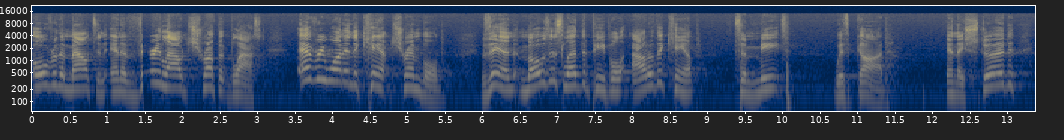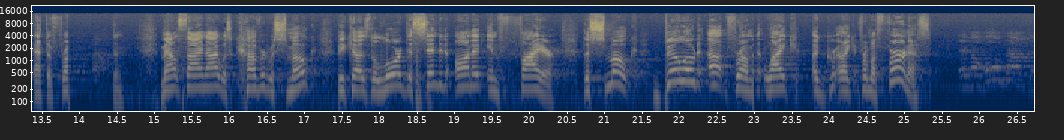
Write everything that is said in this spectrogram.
over the mountain and a very loud trumpet blast. Everyone in the camp trembled. Then Moses led the people out of the camp to meet with God. And they stood at the front Mount Sinai was covered with smoke because the Lord descended on it in fire. The smoke billowed up from it like, a, like from a furnace, and the whole mountain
